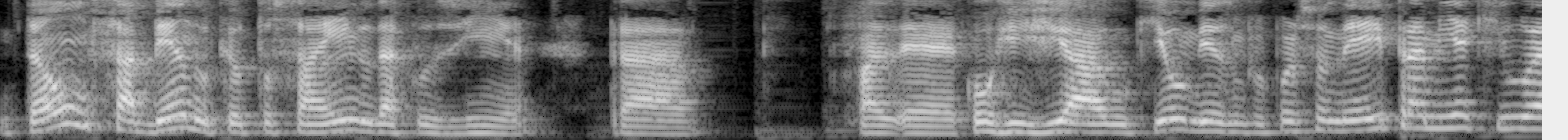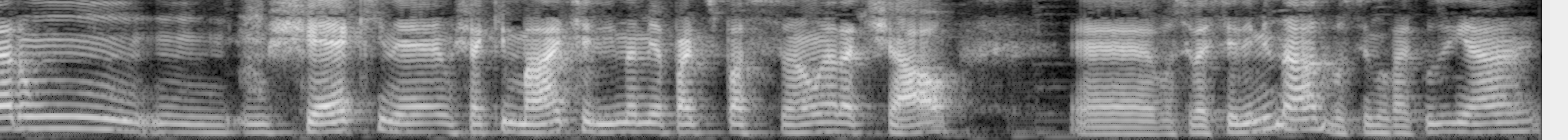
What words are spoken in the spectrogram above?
Então, sabendo que eu estou saindo da cozinha para é, corrigir algo que eu mesmo proporcionei, para mim aquilo era um, um, um, cheque, né, um cheque mate ali na minha participação, era tchau, é, você vai ser eliminado, você não vai cozinhar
